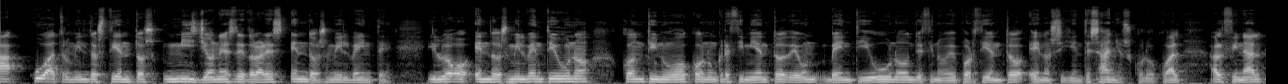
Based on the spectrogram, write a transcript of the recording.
a 4.200 millones de dólares en 2020. Y luego en 2021 continuó con un crecimiento de un 21 un 19% en los siguientes años, con lo cual al final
